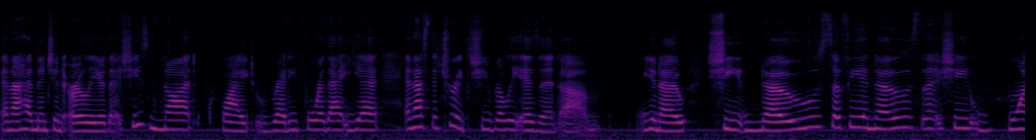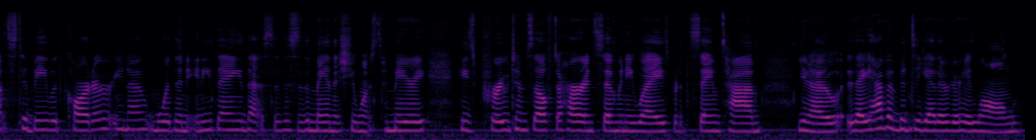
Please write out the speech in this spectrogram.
And I had mentioned earlier that she's not quite ready for that yet, and that's the truth. She really isn't. Um, you know, she knows Sophia knows that she wants to be with Carter. You know, more than anything, that's this is the man that she wants to marry. He's proved himself to her in so many ways, but at the same time, you know, they haven't been together very long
